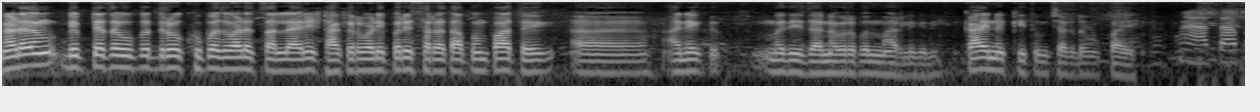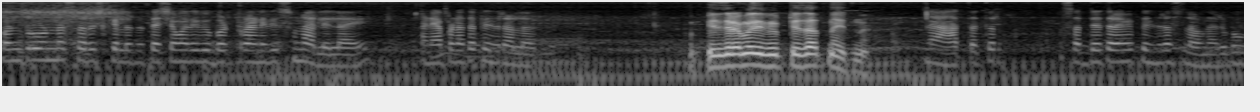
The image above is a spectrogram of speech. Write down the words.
मॅडम बिबट्याचा उपद्रव खूपच वाढत चालला आहे आणि ठाकरवाडी परिसरात आपण पाहतोय अनेकमध्ये जनावरं पण मारली गेली. काय नक्की तुमच्याकडे उपाय? आहे? नाही आता आपण ड्रोननं सर्च केलं तर त्याच्यामध्ये बिबट प्राणी दिसून आलेला आहे. आणि आपण आता पिंजरा लावतो पिंजऱ्यामध्ये बिबटे जात नाहीत ना? नाही आता तर सध्या तर आम्ही पिंजराच लावणार आहे. बघू.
